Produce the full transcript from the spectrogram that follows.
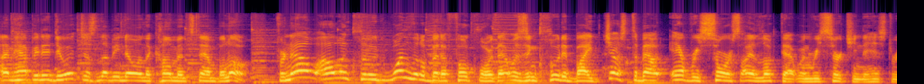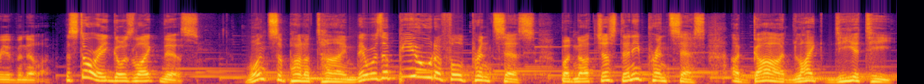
I'm happy to do it. Just let me know in the comments down below. For now, I'll include one little bit of folklore that was included by just about every source I looked at when researching the history of vanilla. The story goes like this. Once upon a time, there was a beautiful princess, but not just any princess, a god-like deity.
